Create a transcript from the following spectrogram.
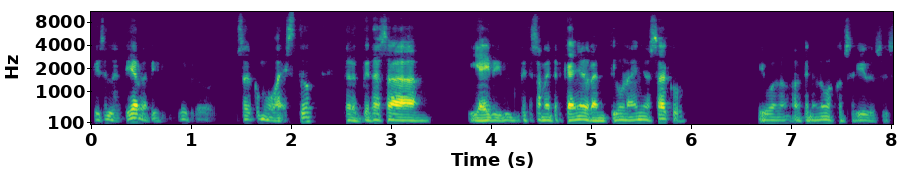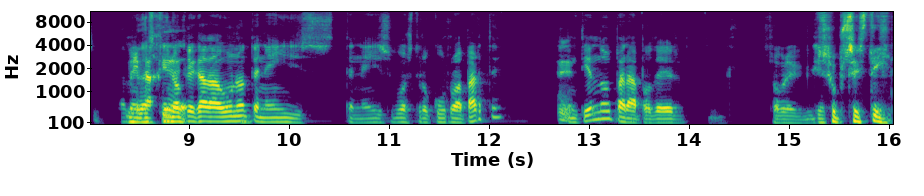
pies en la tierra. pero ¿sabes cómo va esto? Pero empiezas a. Y ahí empiezas a meter caña durante un año saco. Y bueno, al final lo hemos conseguido, sí, sí. Me imagino que... cada uno tenéis, tenéis vuestro curro aparte, entiendo, para poder sobre subsistir,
